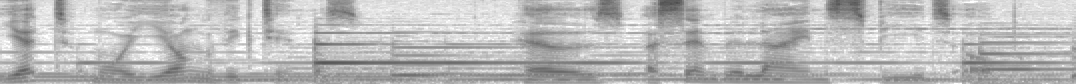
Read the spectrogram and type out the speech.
Yet more young victims. Hell's assembly line speeds up.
